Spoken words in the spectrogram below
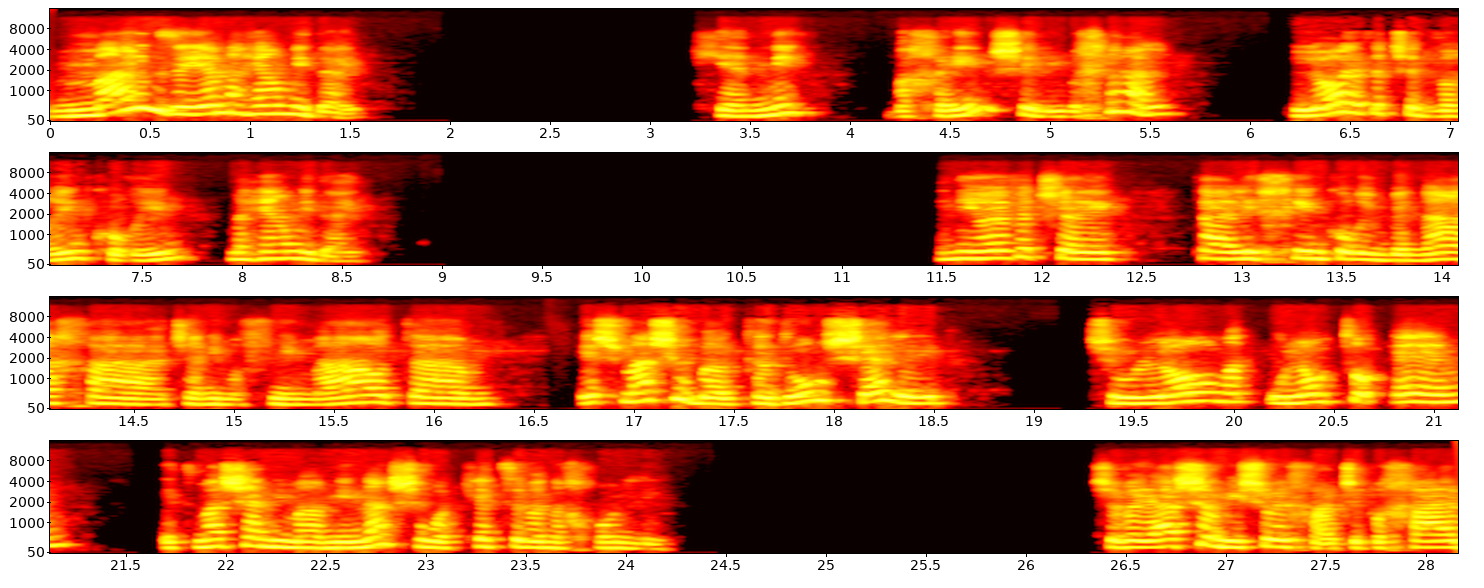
מה אם זה יהיה מהר מדי? כי אני, בחיים שלי בכלל, לא אוהבת שדברים קורים מהר מדי. אני אוהבת שתהליכים קורים בנחת, שאני מפנימה אותם. יש משהו בכדור שלג שהוא לא, לא תואם את מה שאני מאמינה שהוא הקצב הנכון לי. עכשיו, היה שם מישהו אחד שפחד,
